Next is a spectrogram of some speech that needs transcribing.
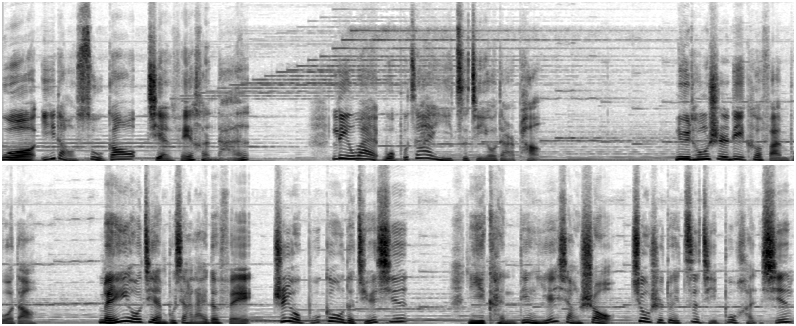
我胰岛素高，减肥很难。另外，我不在意自己有点胖。”女同事立刻反驳道：“没有减不下来的肥，只有不够的决心。你肯定也想瘦，就是对自己不狠心。”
